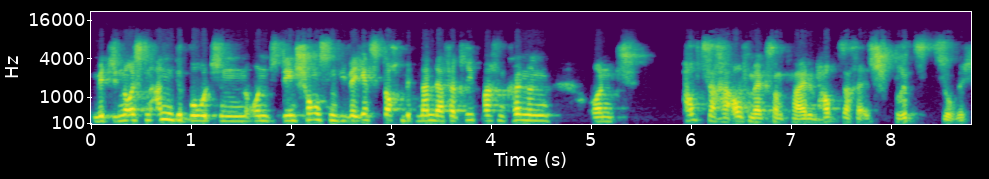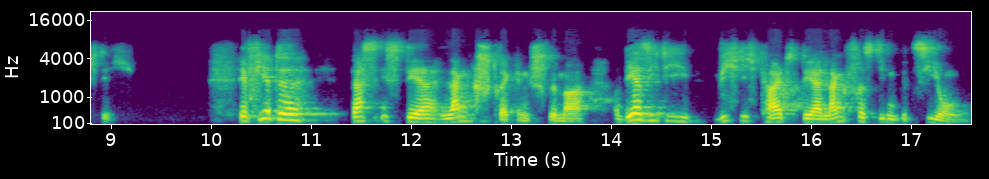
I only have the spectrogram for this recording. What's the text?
mit den neuesten Angeboten und den Chancen, wie wir jetzt doch miteinander Vertrieb machen können. Und Hauptsache Aufmerksamkeit und Hauptsache es spritzt so richtig. Der vierte, das ist der Langstreckenschwimmer. Und der sieht die Wichtigkeit der langfristigen Beziehungen.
